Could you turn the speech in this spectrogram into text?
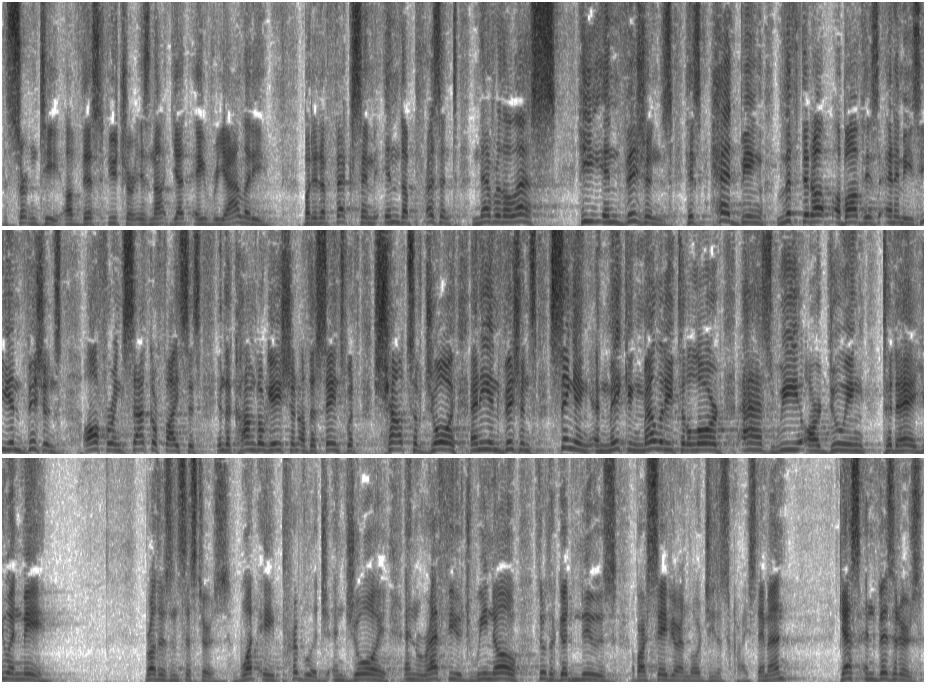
The certainty of this future is not yet a reality, but it affects him in the present. Nevertheless, he envisions his head being lifted up above his enemies. He envisions offering sacrifices in the congregation of the saints with shouts of joy, and he envisions singing and making melody to the Lord as we are doing today, you and me. Brothers and sisters, what a privilege and joy and refuge we know through the good news of our Savior and Lord Jesus Christ. Amen? Guests and visitors,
